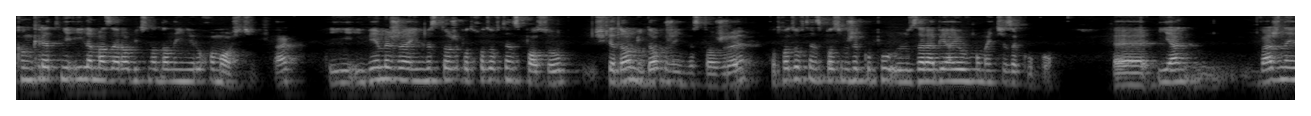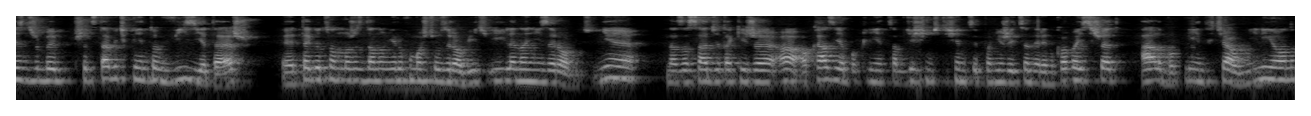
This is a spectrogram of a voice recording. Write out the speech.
konkretnie ile ma zarobić na danej nieruchomości. Tak? I, I, wiemy, że inwestorzy podchodzą w ten sposób, świadomi, dobrzy inwestorzy, podchodzą w ten sposób, że kupu, zarabiają w momencie zakupu. E, ja, ważne jest, żeby przedstawić klientowi wizję też e, tego, co on może z daną nieruchomością zrobić i ile na niej zarobić. Nie na zasadzie takiej, że a, okazja, bo klient tam 10 tysięcy poniżej ceny rynkowej zszedł, albo klient chciał milion,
